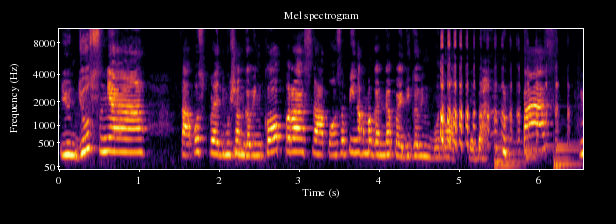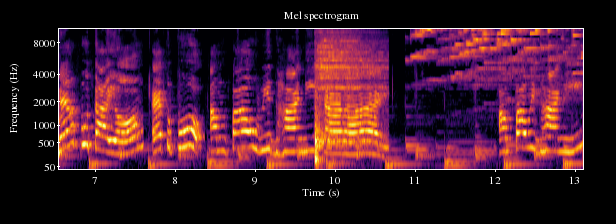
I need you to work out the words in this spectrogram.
Yung juice niya, tapos pwede mo siyang gawing kopras, tapos ang pinakamaganda pwede gawing bunot, ba? Pass. Meron po tayong eto po, ampaw with honey taray. Ampaw with honey.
